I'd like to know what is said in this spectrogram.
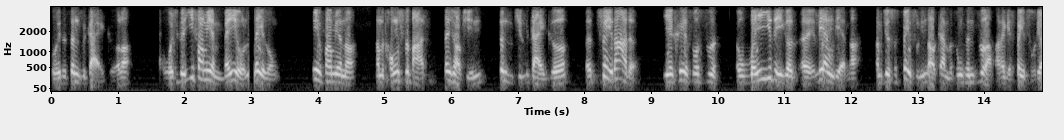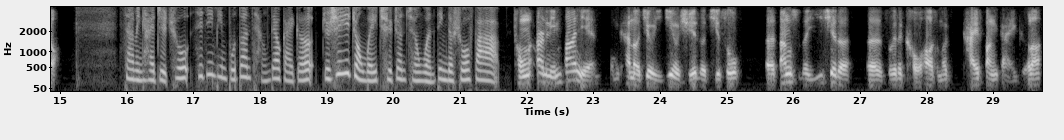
所谓的政治改革了，我觉得一方面没有内容，另一方面呢，那么同时把邓小平政治体制改革呃最大的，也可以说是唯一的一个呃亮点呢。那么就是废除领导干部终身制了，把它给废除掉。夏明还指出，习近平不断强调改革，只是一种维持政权稳定的说法。从二零零八年，我们看到就已经有学者提出，呃，当时的一切的呃所谓的口号，什么开放改革了，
